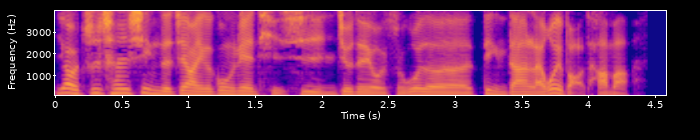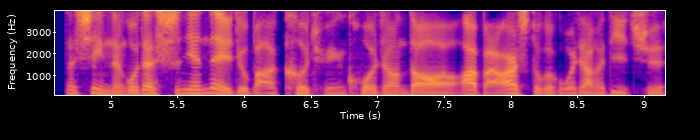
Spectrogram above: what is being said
要支撑信的这样一个供应链体系，你就得有足够的订单来喂饱它嘛。那信能够在十年内就把客群扩张到二百二十多个国家和地区，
